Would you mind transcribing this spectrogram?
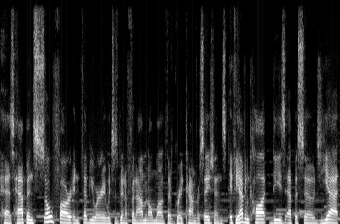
has happened so far in February, which has been a phenomenal month of great conversations. If you haven't caught these episodes yet,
